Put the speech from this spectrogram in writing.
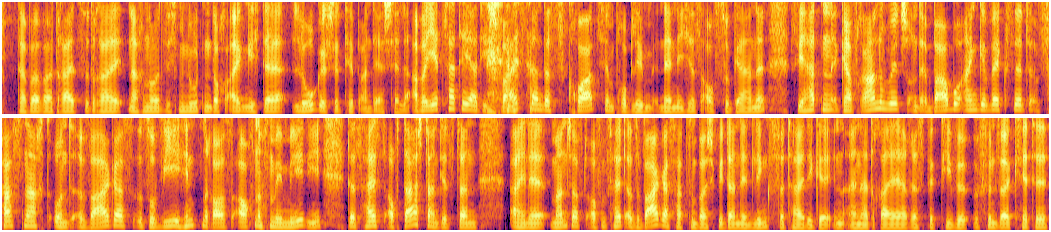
Dabei war 3 zu 3 nach 90 Minuten doch eigentlich der logische Tipp an der Stelle. Aber jetzt hatte ja die Schweiz dann das Kroatien-Problem, nenne ich es auch so gerne. Sie hatten Gavranovic und Mbabo eingewechselt, Fasnacht und Vargas sowie hinten raus auch noch Memedi. Das heißt, auch da stand jetzt dann eine Mannschaft auf dem Feld. Also Vargas hat zum Beispiel dann den den Linksverteidiger in einer Dreier- respektive Fünferkette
